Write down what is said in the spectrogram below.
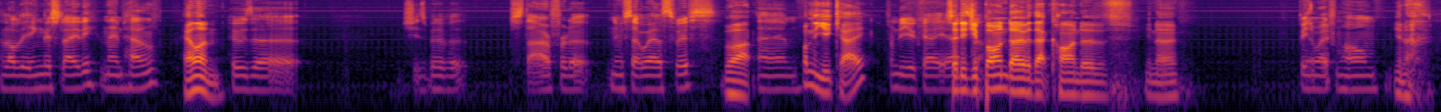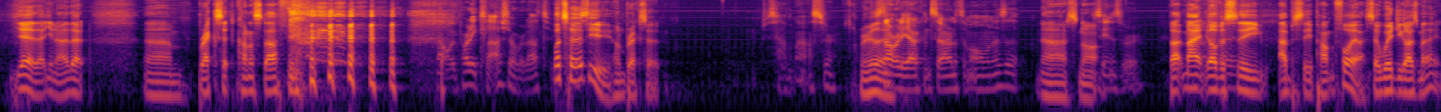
a lovely English lady named Helen, Helen. who's a, she's a bit of a star for the New South Wales Swifts Right. um, From the UK. from the UK. Yeah, so did you bond over that kind of, you know, being away from home? you know, yeah, that, you know, that um, Brexit kind of stuff. You know? No, we probably clash over that. What's her view on Brexit? Just haven't asked her. Really? It's not really our concern at the moment, is it? no, it's not. Seeing as we're But mate, obviously, obviously pumped for you. So where'd you guys meet?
